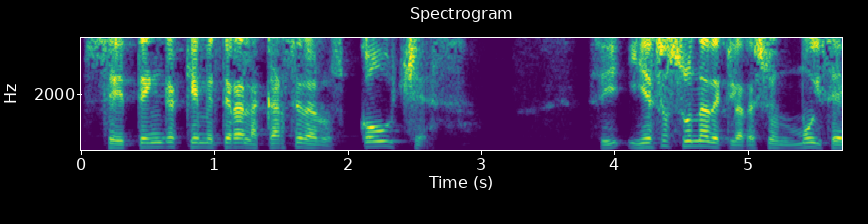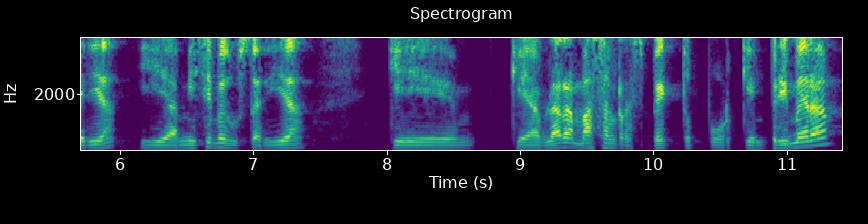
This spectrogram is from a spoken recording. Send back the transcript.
se tenga que meter a la cárcel a los coaches. ¿Sí? Y eso es una declaración muy seria y a mí sí me gustaría que, que hablara más al respecto, porque en primera,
